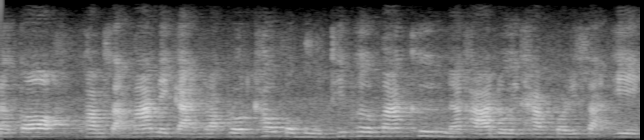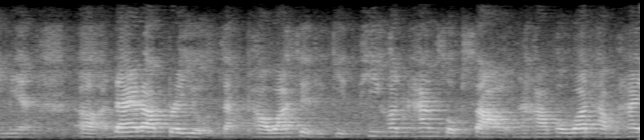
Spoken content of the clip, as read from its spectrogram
แล้วก็ความสามารถในการรับรถเข้าประมูลที่เพิ่มมากขึ้นนะคะ โดยทางบริษัทเองเนี่ยได้รับประโยชน์จากภาวะเศรษฐกิจที่ค่อนข้างซบเซานะคะ เพราะว่าทำให้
